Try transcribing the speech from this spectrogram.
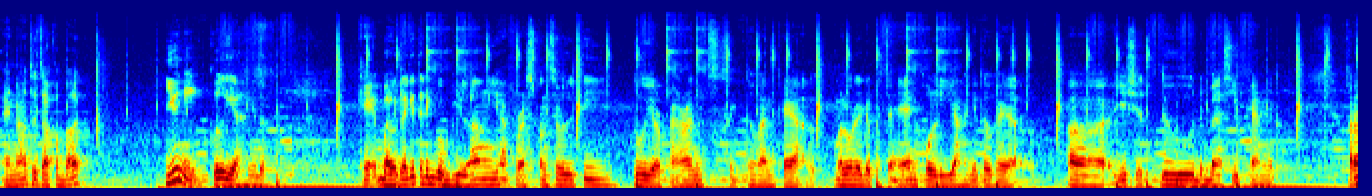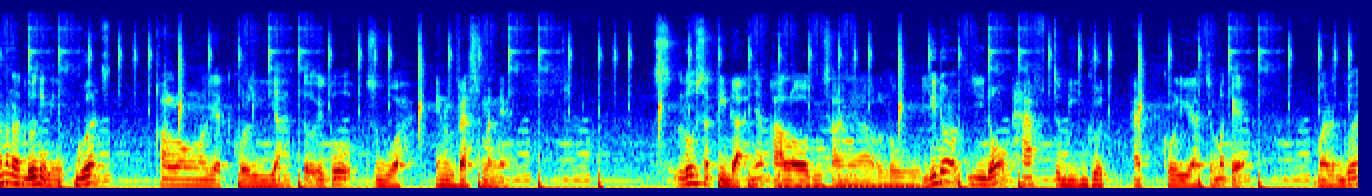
And now to talk about uni kuliah gitu. Kayak balik lagi tadi gue bilang you have responsibility to your parents itu kan. Kayak malu udah dipercayain kuliah gitu kayak uh, you should do the best you can gitu. Karena menurut gue gini gue kalau ngelihat kuliah tuh itu sebuah investment ya lu setidaknya kalau misalnya lu you don't you don't have to be good at kuliah. Cuma kayak menurut gue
